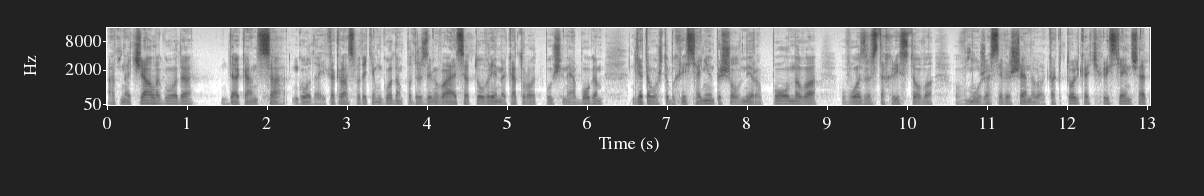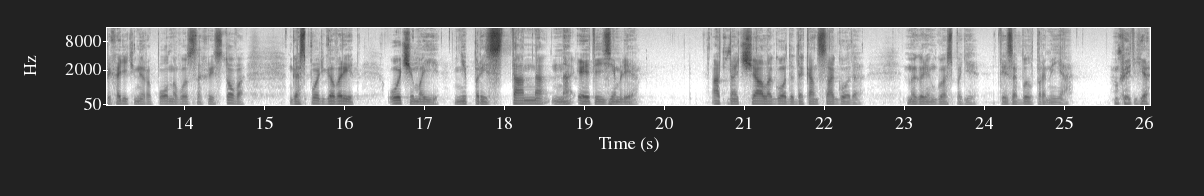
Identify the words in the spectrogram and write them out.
От начала года до конца года. И как раз вот этим годом подразумевается то время, которое отпущенное Богом, для того, чтобы христианин пришел в меру полного возраста Христова, в мужа совершенного. Как только христианин начинает приходить в меру полного возраста Христова, Господь говорит, очи мои непрестанно на этой земле. От начала года до конца года. Мы говорим, Господи, Ты забыл про меня. Он говорит, я,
